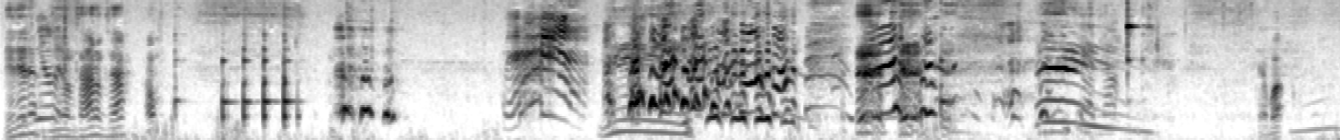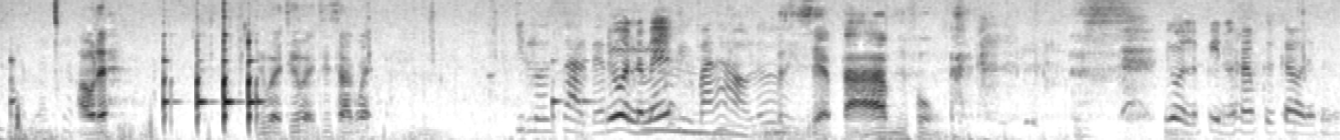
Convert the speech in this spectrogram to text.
เดี๋ยวเดี๋ยวเดี๋ยวลองซาลองซาเอานี่ แซ่บปะเอาเด้ถือไว้ถือไว้ถือซักไว้กินรสชาติแบบโยนนะแม่ อยู่บ้านเฮาเลยมันสิแสบตามันสิฟงโยนแล้วปิดนะครับคือเก่าเลยเป็นสิ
